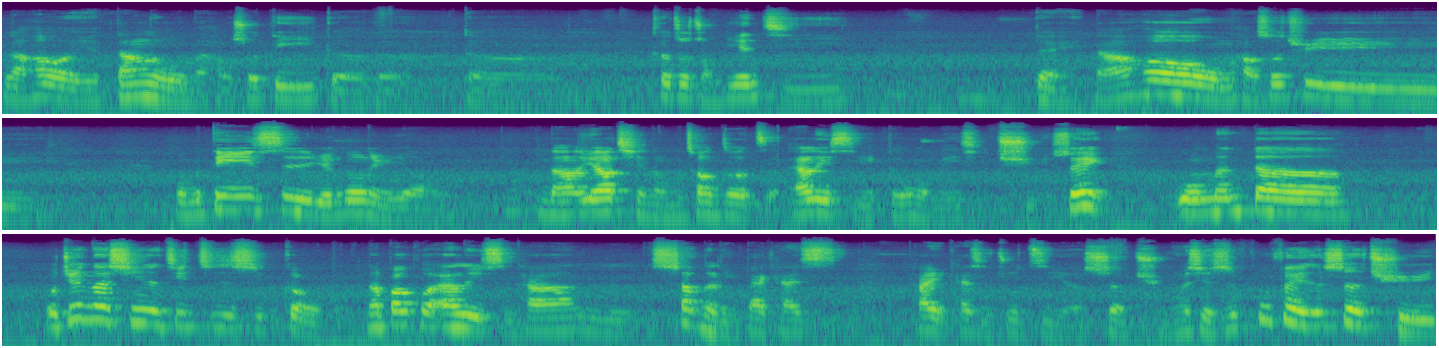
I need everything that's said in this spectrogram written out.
然后也当了我们好说第一个的的客座总编辑。对，然后我们好说去，我们第一次员工旅游，然后邀请了我们创作者 Alice 也跟我们一起去，所以我们的我觉得那新的机制是够的。那包括 Alice，她上个礼拜开始，她也开始做自己的社群，而且是付费的社群。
